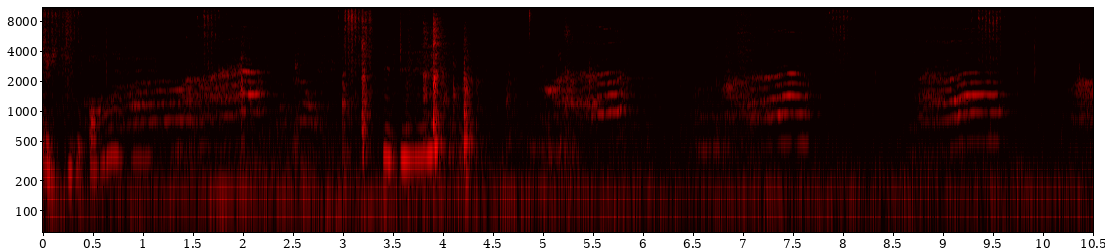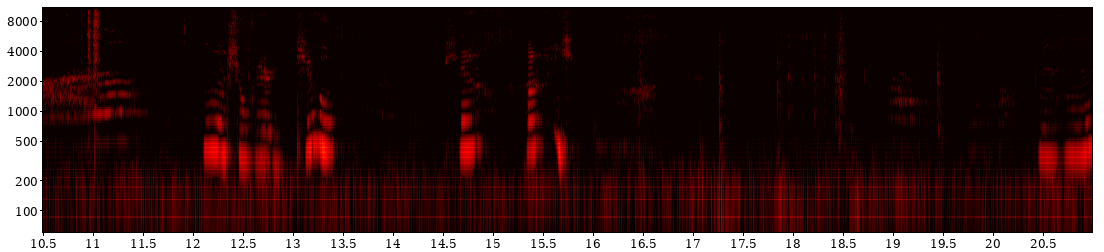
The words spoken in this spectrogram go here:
Yes, you are. Mhm. You're so very cute. Yeah. Hi. Mm-hmm.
